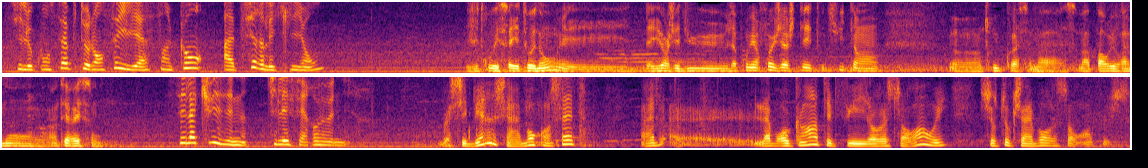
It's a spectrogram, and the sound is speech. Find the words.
Si le concept lancé il y a 5 ans attire les clients, j'ai trouvé ça étonnant et d'ailleurs j'ai dû la première fois j'ai acheté tout de suite un, un truc quoi ça m'a ça m'a paru vraiment intéressant. C'est la cuisine qui les fait revenir. Bah, c'est bien, c'est un bon concept. Hein, euh, la brocante et puis le restaurant, oui. Surtout que c'est un bon restaurant en plus.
